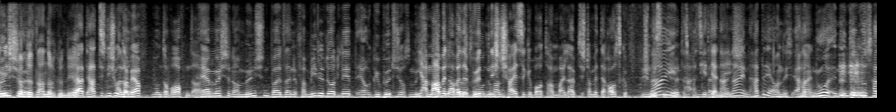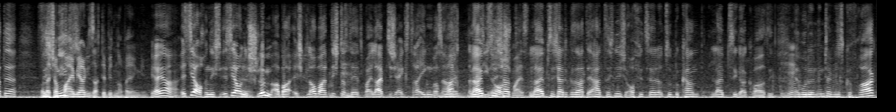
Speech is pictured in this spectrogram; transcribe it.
München. Ich glaube, das sind andere Gründe, Nicht, ja. ja, der hat sich nicht unterworfen da. Er möchte nach München, weil seine Familie dort lebt. Er gebürtig aus München. ja, Marvin, aber der wird nicht dran. Scheiße gebaut haben bei Leipzig, damit er rausgeschmissen Nein, wird. Das passiert da, ja nicht. Nein, nein, hat er ja auch nicht. Er hat Nein. nur in Interviews hat er Weil ich habe vor einem Jahr gesagt, der wird nach Bayern gehen. Ja, ja, ist ja auch nicht, ist ja auch nicht schlimm, aber ich glaube halt nicht, dass der jetzt bei Leipzig extra irgendwas macht, Nein, damit die ihn Leipzig hat, rausschmeißen. Leipzig hat gesagt, er hat sich nicht offiziell dazu bekannt, Leipziger quasi. Mhm. Er wurde in Interviews gefragt,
